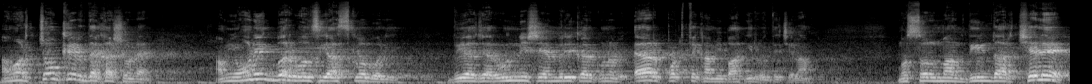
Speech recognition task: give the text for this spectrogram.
আমার চোখের দেখা শোনেন। আমি অনেকবার বলছি, আজকেও বলি, দুই হাজার উনিশে আমেরিকার কোনো এয়ারপোর্ট থেকে আমি বাহির হতেছিলাম মুসলমান দিনদার ছেলে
